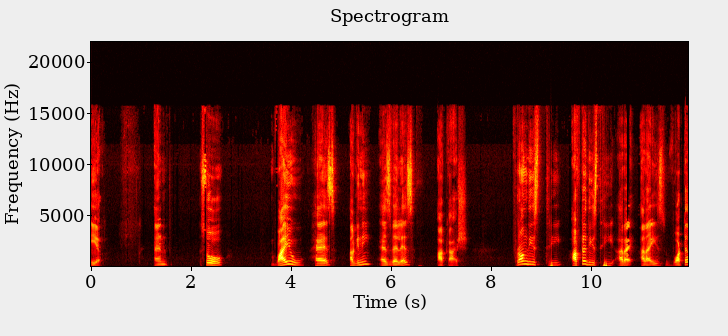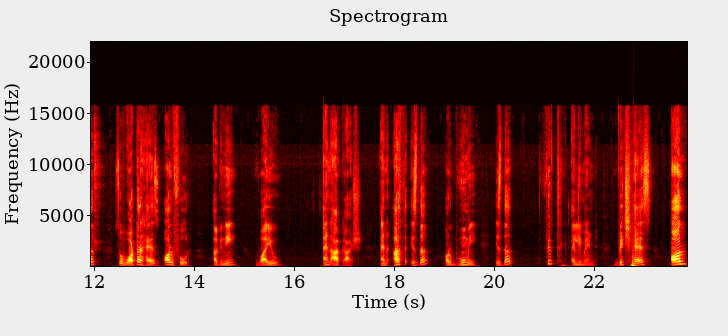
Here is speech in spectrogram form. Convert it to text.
air. And so vayu has agni as well as akash. From these three after these three arise water so water has all four agni vayu and akash and earth is the or bhumi is the fifth element which has all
